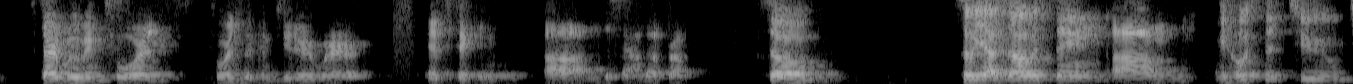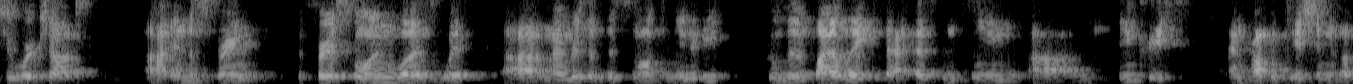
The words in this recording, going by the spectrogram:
start moving towards towards the computer where it's picking um, the sound up from. So so yeah, so I was saying um, we hosted two, two workshops uh, in the spring. The first one was with uh, members of the small community who live by a lake that has been seeing um, the increase and propagation of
